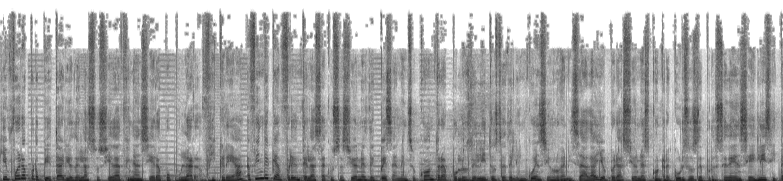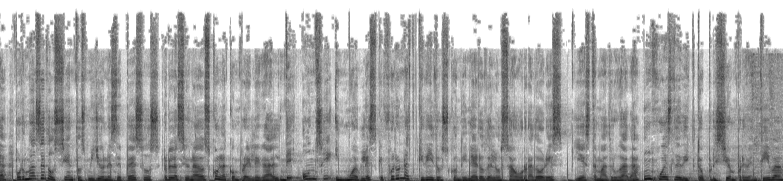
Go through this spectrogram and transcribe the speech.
quien fuera propietario de la Sociedad Financiera Popular FICREA, a fin de que enfrente las acusaciones de pesan en su contra por los delitos de delincuencia organizada y operaciones con recursos de procedencia ilícita por más de 200 millones de pesos relacionados con la compra ilegal de 11 inmuebles que fueron adquiridos con dinero de los ahorradores y esta madrugada un juez le dictó prisión preventiva.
